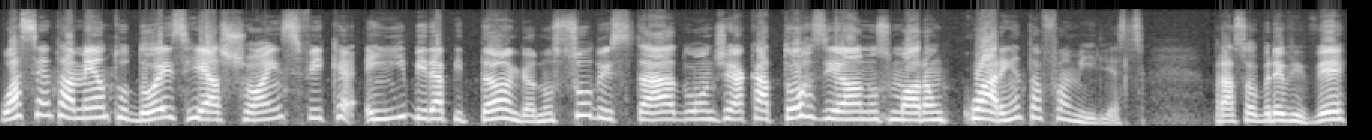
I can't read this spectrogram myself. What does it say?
O assentamento Dois Riachões fica em Ibirapitanga, no sul do estado, onde há 14 anos moram 40 famílias. Para sobreviver,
